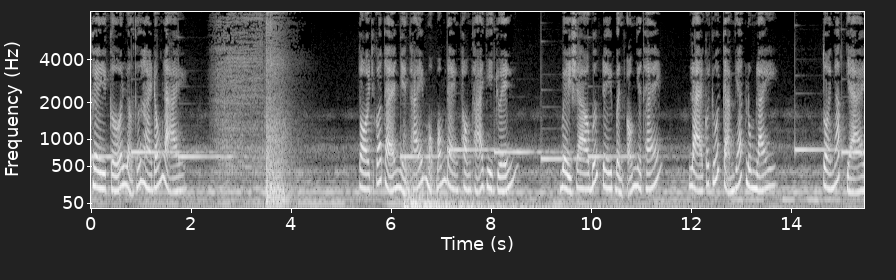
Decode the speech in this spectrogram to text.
Khi cửa lần thứ hai đóng lại, tôi chỉ có thể nhìn thấy một bóng đèn thông thả di chuyển. Vì sao bước đi bình ổn như thế, lại có chút cảm giác lung lay. Tôi ngáp dài,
